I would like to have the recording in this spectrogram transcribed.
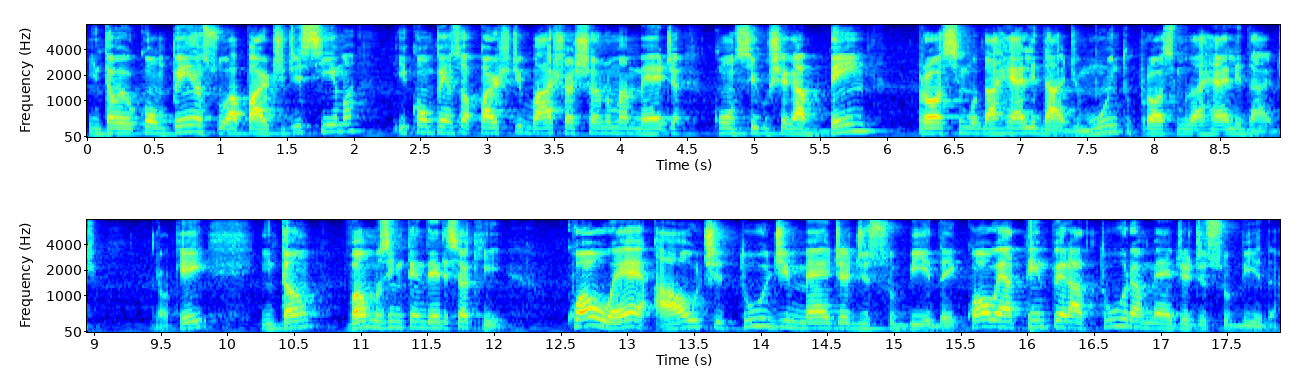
Então eu compenso a parte de cima e compenso a parte de baixo, achando uma média, consigo chegar bem próximo da realidade, muito próximo da realidade. Ok? Então vamos entender isso aqui qual é a altitude média de subida e qual é a temperatura média de subida.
